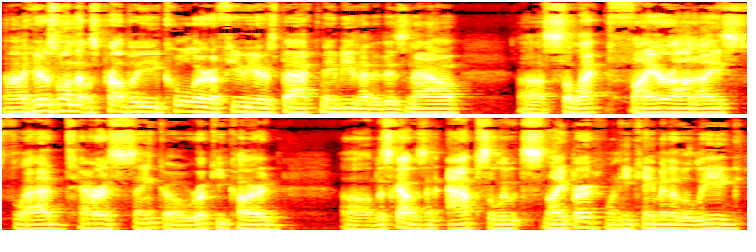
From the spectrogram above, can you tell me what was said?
Uh, here's one that was probably cooler a few years back maybe than it is now. Uh, select Fire on Ice Vlad Tarasenko rookie card. Um, this guy was an absolute sniper when he came into the league,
